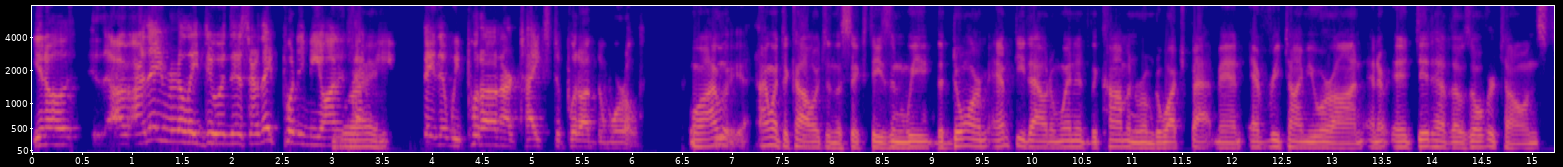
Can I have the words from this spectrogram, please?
you know, are, are, they really doing this? Are they putting me on? In right. fact, say that we put on our tights to put on the world. Well, I, I went to college in the 60s and we, the dorm emptied out and went into the common room to watch Batman every time you were on. And it, it did have those overtones.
